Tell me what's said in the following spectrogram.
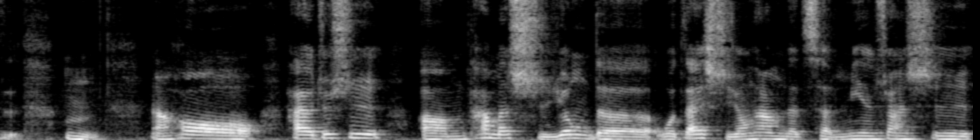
子，嗯。然后还有就是，嗯，他们使用的，我在使用他们的层面，算是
